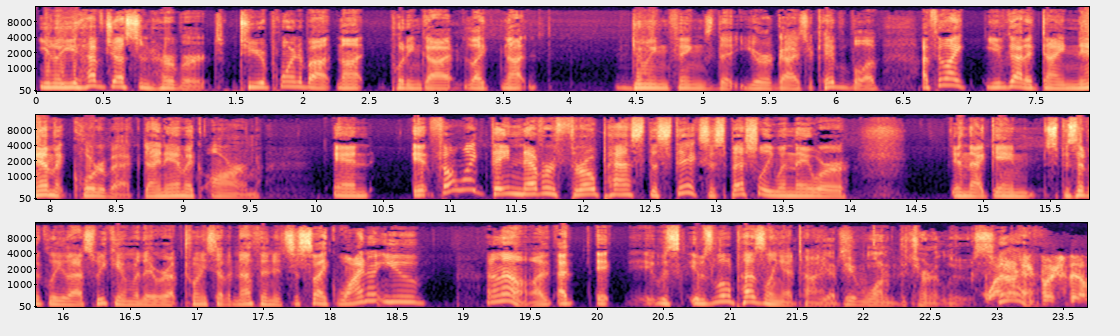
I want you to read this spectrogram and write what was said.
you know, you have Justin Herbert. To your point about not putting guy like not doing things that your guys are capable of, I feel like you've got a dynamic quarterback, dynamic arm, and it felt like they never throw past the sticks, especially when they were in that game specifically last weekend where they were up twenty seven nothing. It's just like why don't you? I don't know. I, I, it it was it was a little puzzling at times. Yeah, people wanted to turn it loose. Why don't Yeah. you push the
